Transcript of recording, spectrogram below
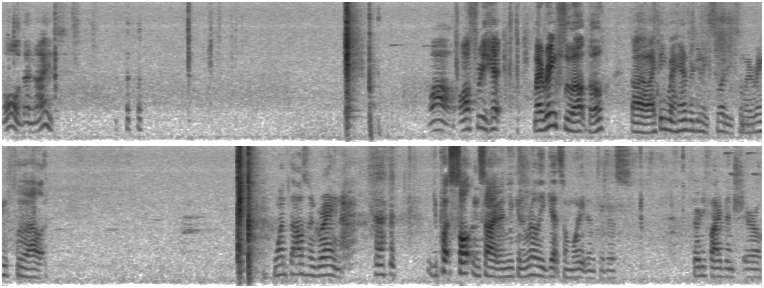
Oh, they're nice. wow, all three hit. My ring flew out though. Uh, I think my hands are getting sweaty, so my ring flew out. 1,000 grain. you put salt inside and you can really get some weight into this 35 inch arrow.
